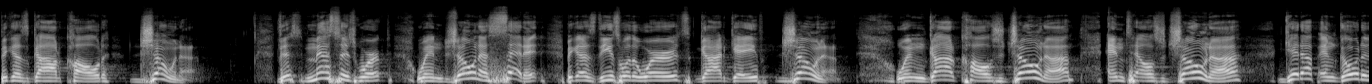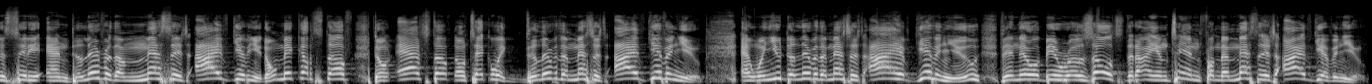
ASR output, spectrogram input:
because God called Jonah. This message worked when Jonah said it because these were the words God gave Jonah. When God calls Jonah and tells Jonah, Get up and go to the city and deliver the message I've given you. Don't make up stuff. Don't add stuff. Don't take away. Deliver the message I've given you. And when you deliver the message I have given you, then there will be results that I intend from the message I've given you.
